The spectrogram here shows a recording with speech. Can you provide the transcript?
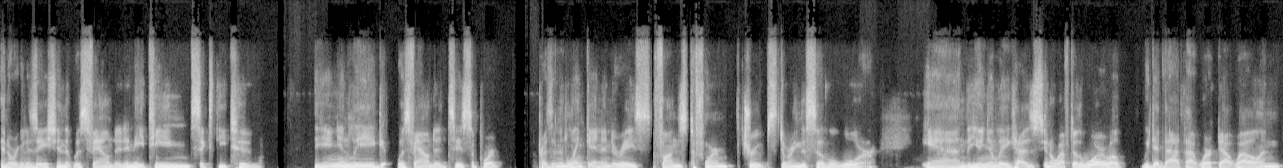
an organization that was founded in 1862. The Union League was founded to support President Lincoln and to raise funds to form troops during the Civil War. And the Union League has, you know, after the war, well, we did that. That worked out well. And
